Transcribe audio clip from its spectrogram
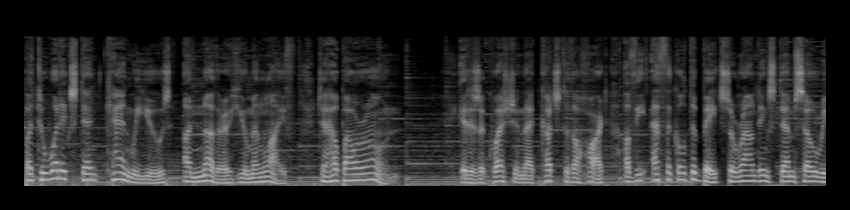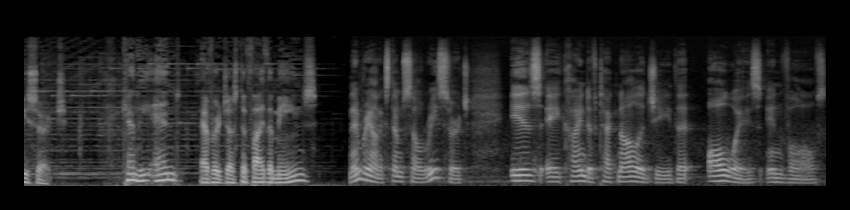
But to what extent can we use another human life to help our own? It is a question that cuts to the heart of the ethical debate surrounding stem cell research. Can the end ever justify the means? Embryonic stem cell research is a kind of technology that always involves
